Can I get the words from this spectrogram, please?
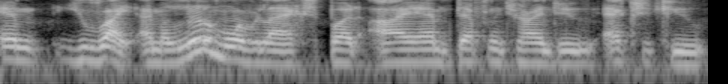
am you're right. I'm a little more relaxed, but I am definitely trying to execute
